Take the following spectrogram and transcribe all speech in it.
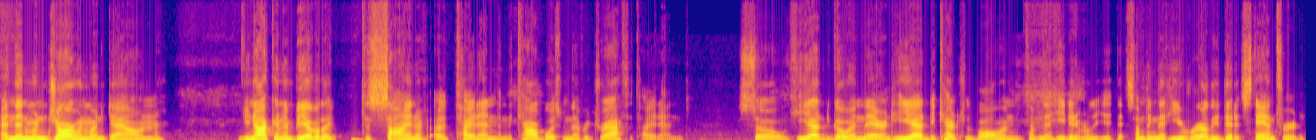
and then when Jarwin went down, you're not going to be able to to sign a, a, tight end, and the Cowboys would never draft a tight end. So he had to go in there and he had to catch the ball, and something that he didn't really, something that he rarely did at Stanford.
